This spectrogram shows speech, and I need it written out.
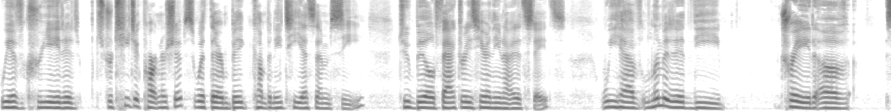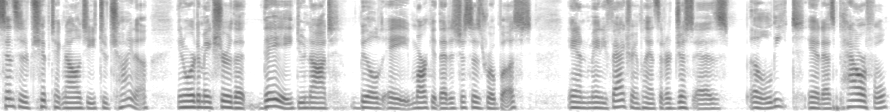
We have created strategic partnerships with their big company TSMC to build factories here in the United States. We have limited the trade of sensitive chip technology to China in order to make sure that they do not build a market that is just as robust and manufacturing plants that are just as elite and as powerful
